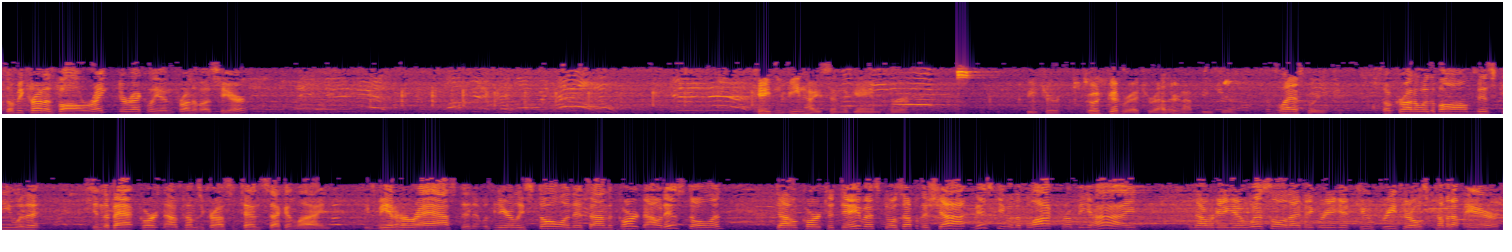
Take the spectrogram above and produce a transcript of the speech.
So it'll be Corunna's ball right directly in front of us here. Caden Veenheis in the game for Beecher. Good Goodrich, rather, not Beecher. Last week. So Corunna with the ball, Miskey with it in the backcourt. Now comes across the 10 second line. He's being harassed, and it was nearly stolen. It's on the court now. It is stolen. Down court to Davis. Goes up with a shot. Miskey with a block from behind. And now we're going to get a whistle, and I think we're going to get two free throws coming up here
